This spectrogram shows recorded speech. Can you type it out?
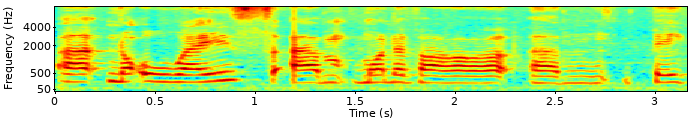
Uh, not always. Um, one of our um, big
